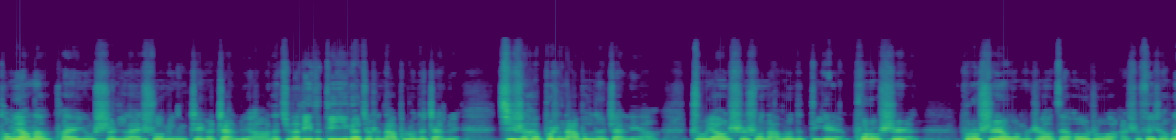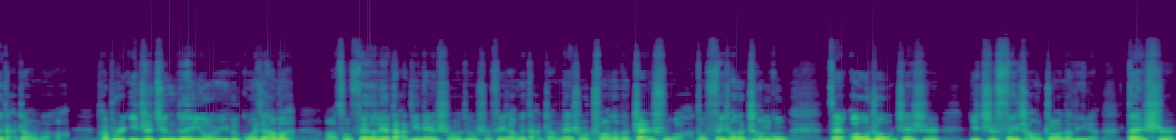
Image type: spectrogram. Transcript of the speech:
同样呢，他也用事例来说明这个战略啊。他举的例子第一个就是拿破仑的战略，其实还不是拿破仑的战略啊，主要是说拿破仑的敌人普鲁士人。普鲁士人我们知道在欧洲啊是非常会打仗的啊。他不是一支军队拥有一个国家吗？啊，从腓特烈大帝那个时候就是非常会打仗，那时候创造的战术啊都非常的成功，在欧洲这是一支非常重要的力量。但是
